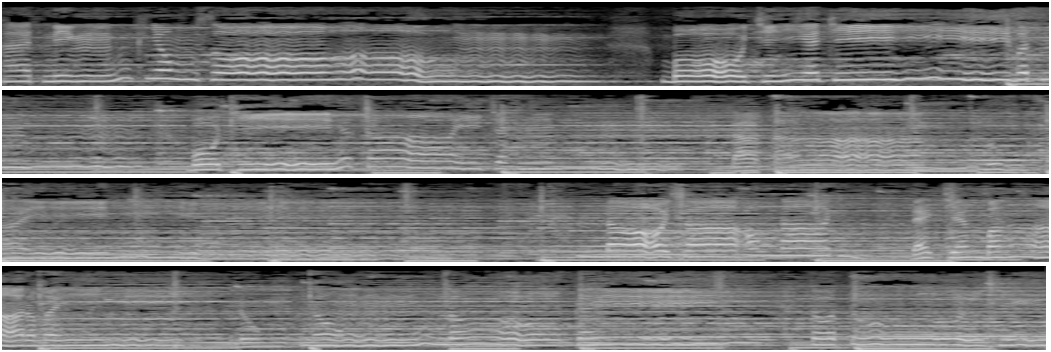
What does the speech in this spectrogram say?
ហេតុនេះខ្ញុំសូមបូជាជីវិតបូជាកាយចិត្ត តាតាមលោកស្រីដោយសារអំណាចដែលជាងបារមីលំក្នុងលោកីទទួលជឿ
